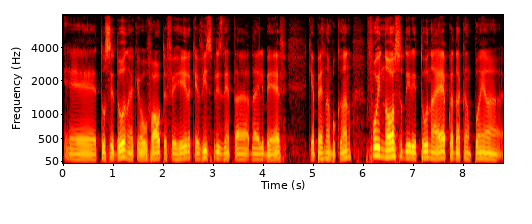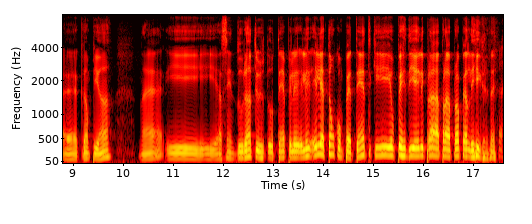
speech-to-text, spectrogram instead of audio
é, torcedor, né, que é o Walter Ferreira, que é vice-presidente da, da LBF, que é pernambucano. Foi nosso diretor na época da campanha é, campeã né? E assim, durante o, o tempo ele, ele, ele, é tão competente que eu perdi ele para a própria liga, né?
